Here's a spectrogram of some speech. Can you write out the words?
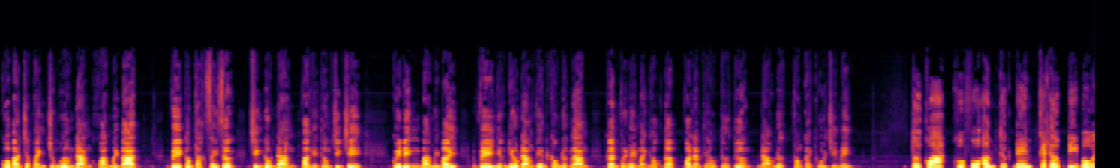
của Ban chấp hành Trung ương Đảng khóa 13 về công tác xây dựng, chỉnh đốn Đảng và hệ thống chính trị quy định 37 về những điều đảng viên không được làm gắn với đẩy mạnh học tập và làm theo tư tưởng, đạo đức, phong cách Hồ Chí Minh. Tối qua, khu phố ẩm thực đêm kết hợp đi bộ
